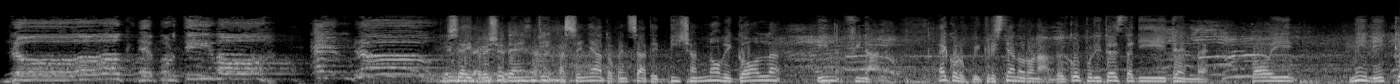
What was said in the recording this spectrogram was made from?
Blog Deportivo en Blue. I sei precedenti ha segnato, pensate, 19 gol in finale. Eccolo qui, Cristiano Ronaldo, il colpo di testa di Demme, poi Milik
